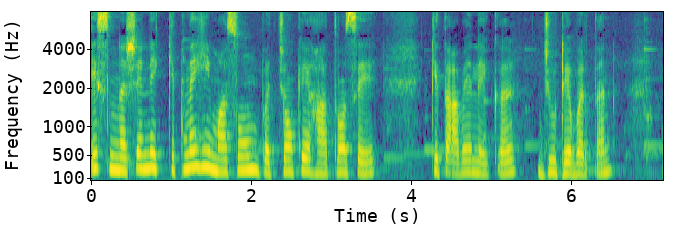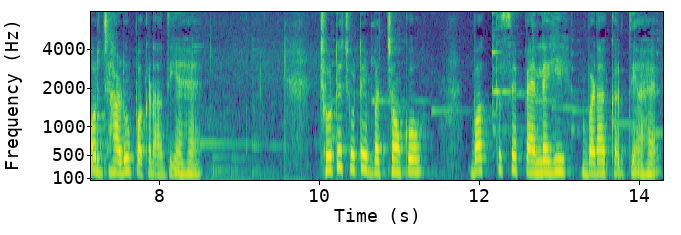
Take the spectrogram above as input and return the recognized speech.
इस नशे ने कितने ही मासूम बच्चों के हाथों से किताबें लेकर, जूठे बर्तन और झाड़ू पकड़ा दिए हैं। छोटे छोटे बच्चों को वक्त से पहले ही बड़ा कर दिया है।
